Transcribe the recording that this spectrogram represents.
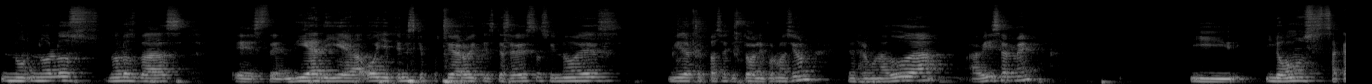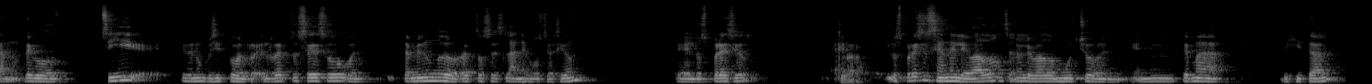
no, no, los, no los vas este, en día a día, oye, tienes que postear, oye, tienes que hacer esto, sino es mira, te paso aquí toda la información, tienes alguna duda, avísame y, lo vamos sacando. Digo, sí, en un principio el, reto es eso, también uno de los retos es la negociación, eh, los precios. Claro. Los precios se han elevado, se han elevado mucho en, en tema digital,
